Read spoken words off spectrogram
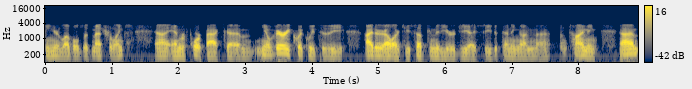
senior levels at Metrolinx, uh, and report back, um, you know, very quickly to the either LRT subcommittee or GIC, depending on uh, on timing. Um,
